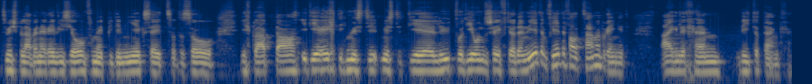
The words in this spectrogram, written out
zum Beispiel eben eine Revision vom Epidemiegesetz oder so. Ich glaube, da in die Richtung müssten müsste die Leute, die die Unterschrift ja dann auf jeden Fall zusammenbringen, eigentlich ähm, weiterdenken.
